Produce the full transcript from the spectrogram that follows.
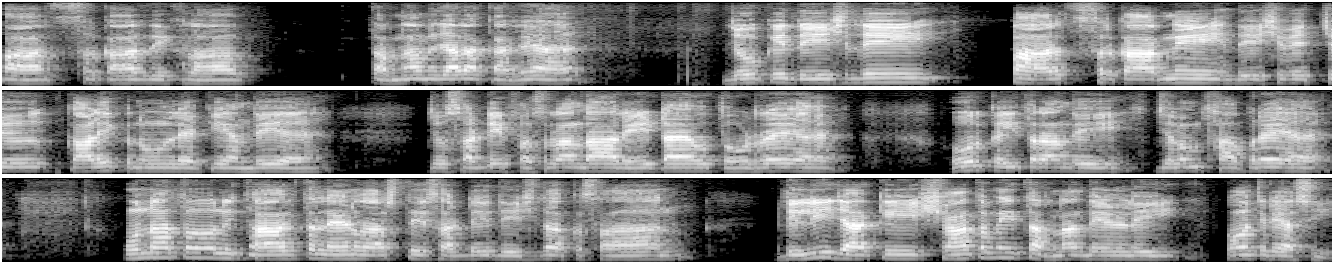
ਭਾਰਤ ਸਰਕਾਰ ਦੇ ਖਿਲਾਫ ਧਰਨਾ ਮੁਜ਼ਾਹਰਾ ਕਰ ਰਿਹਾ ਹੈ, ਜੋ ਕਿ ਦੇਸ਼ ਦੇ, ਭਾਰਤ ਸਰਕਾਰ ਨੇ ਦੇਸ਼ ਵਿੱਚ ਕਾਲੇ ਕਾਨੂੰਨ ਲੈ ਕੇ ਆਂਦੇ ਹੈ, ਜੋ ਸਾਡੇ ਫਸਲਾਂ ਦਾ ਰੇਟ ਹੈ ਉਹ ਤੋੜ ਰਹੇ ਹੈ। ਹੋਰ ਕਈ ਤਰ੍ਹਾਂ ਦੇ ਜ਼ੁਲਮ ਥਾਪ ਰਹੇ ਹੈ ਉਹਨਾਂ ਤੋਂ ਨਿਜਾਤ ਲੈਣ ਵਾਸਤੇ ਸਾਡੇ ਦੇਸ਼ ਦਾ ਕਿਸਾਨ ਦਿੱਲੀ ਜਾ ਕੇ ਸ਼ਾਂਤਮਈ ਧਰਨਾ ਦੇਣ ਲਈ ਪਹੁੰਚ ਰਿਹਾ ਸੀ,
